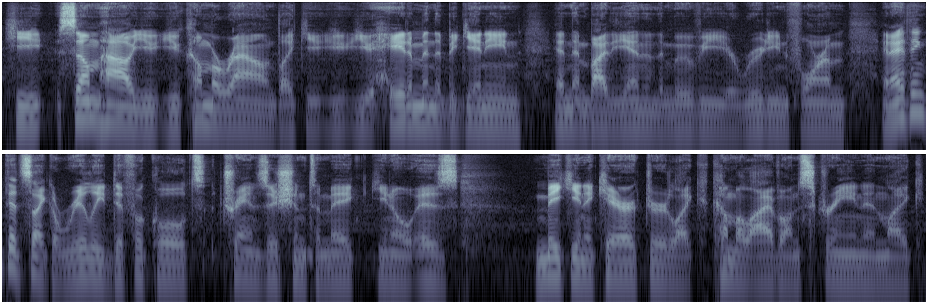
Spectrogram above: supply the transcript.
he somehow you you come around like you, you you hate him in the beginning, and then by the end of the movie you're rooting for him. And I think that's like a really difficult transition to make. You know, as making a character like come alive on screen and like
